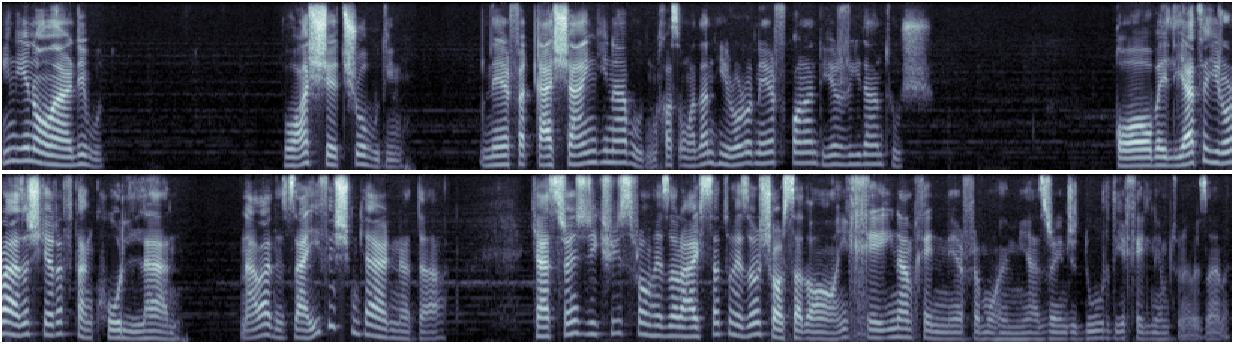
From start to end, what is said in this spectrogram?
این دیگه نامردی بود. واقعا shit show بود این nerf قشنگی نبود. می‌خواست اومدن hero رو nerf کنن دیگه ریدن توش. قابلیت hero رو ازش گرفتن کلن نباید ضعیفش می‌کردین حداقل. Cast range decrease from 1800 تا 1400 آه این خیلی اینم خیلی nerf مهمی از range دور دیگه خیلی نمی‌تونه بزنه.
